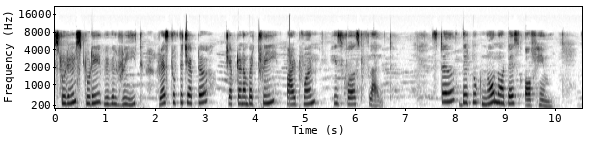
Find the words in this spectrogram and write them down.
Students, today we will read rest of the chapter, chapter number 3, part 1, his first flight. Still they took no notice of him.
